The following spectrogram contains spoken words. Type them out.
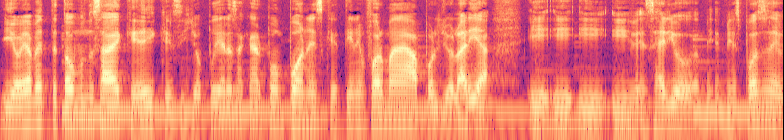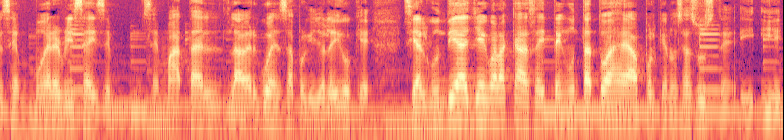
y obviamente todo el mundo sabe que, que si yo pudiera sacar pompones que tienen forma de Apple, yo lo haría. Y, y, y, en serio, mi, esposa se, muere risa y se, se mata la vergüenza porque yo le digo que si algún día llego a la casa y tengo un tatuaje de Apple, que no se asuste. Y,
